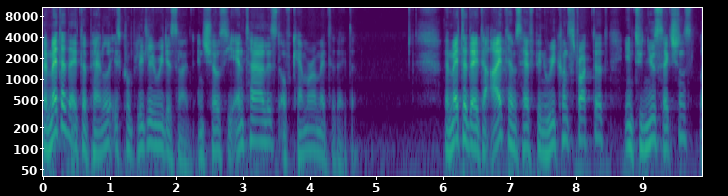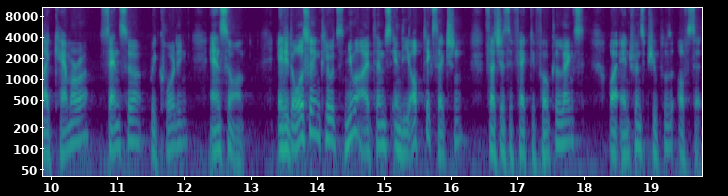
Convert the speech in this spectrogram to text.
The metadata panel is completely redesigned and shows the entire list of camera metadata. The metadata items have been reconstructed into new sections like camera, sensor, recording, and so on. And it also includes new items in the optics section, such as effective focal length or entrance pupil offset.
